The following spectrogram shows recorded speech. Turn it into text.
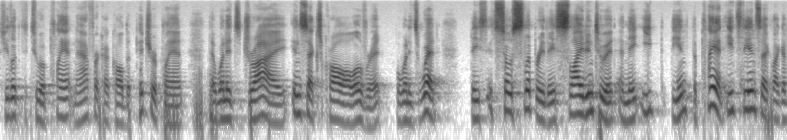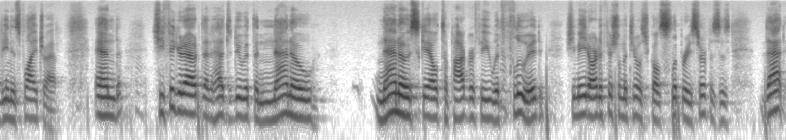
she looked to a plant in Africa called the pitcher plant, that when it's dry, insects crawl all over it, but when it's wet, they, it's so slippery, they slide into it and they eat, the, in- the plant eats the insect like a Venus flytrap. And she figured out that it had to do with the nano, nanoscale topography with oh. fluid. She made artificial materials she calls slippery surfaces. That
